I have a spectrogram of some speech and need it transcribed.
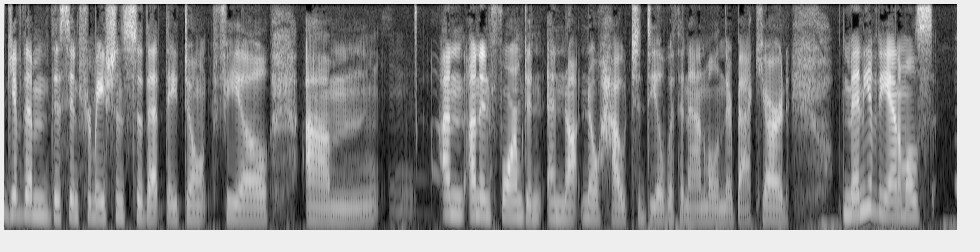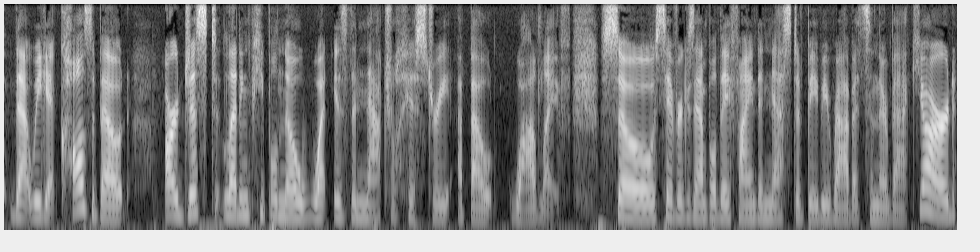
give them this information so that they don't feel um, un- uninformed and, and not know how to deal with an animal in their backyard. Many of the animals that we get calls about are just letting people know what is the natural history about wildlife. So, say for example, they find a nest of baby rabbits in their backyard.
